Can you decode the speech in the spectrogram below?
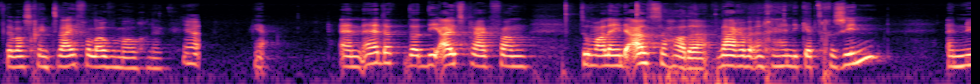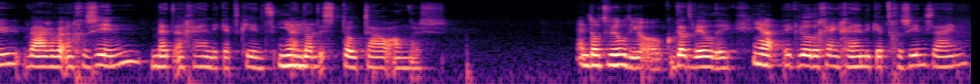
er was geen twijfel over mogelijk. Ja. ja. En hè, dat, dat, die uitspraak van toen we alleen de oudste hadden, waren we een gehandicapt gezin. En nu waren we een gezin met een gehandicapt kind. Ja, en ja. dat is totaal anders. en dat wilde je ook. Dat wilde ik. Ja, Ik wilde geen gehandicapt gezin zijn.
